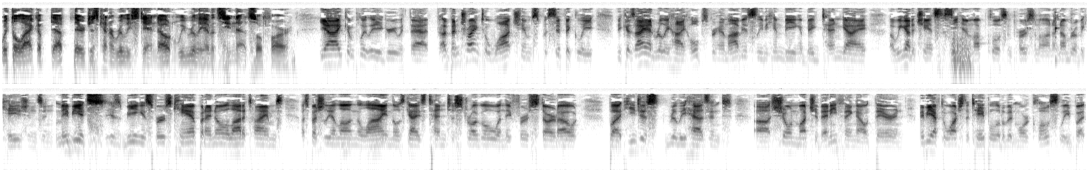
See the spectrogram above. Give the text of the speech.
with the lack of depth there, just kind of really stand out, and we really haven't seen that so far. Yeah, I completely agree with that. I've been trying to watch him specifically because I had really high hopes for him. Obviously, him being a Big Ten guy, uh, we got a chance to see him up close and personal on a number of occasions. And maybe it's his being his first camp, and I know a lot of times, especially along the line, those guys tend to struggle when they first start out. But he just really hasn't uh, shown much of anything out there, and maybe you have to watch the tape a little bit more closely. But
